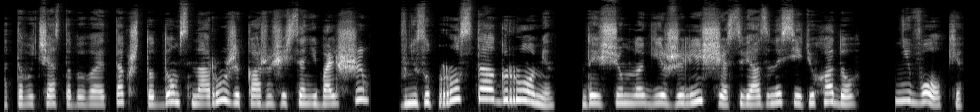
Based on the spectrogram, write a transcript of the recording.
Оттого часто бывает так, что дом снаружи, кажущийся небольшим, внизу просто огромен, да еще многие жилища связаны сетью ходов. Не волки,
